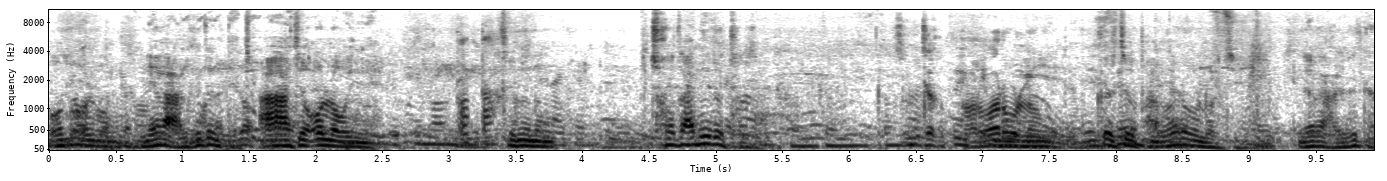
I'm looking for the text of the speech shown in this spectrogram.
어디 올라온다. 내가 알거든. 아, 저 올라오고 있네. 떴다. 저거는 초 단위로 터져. 진짜 바로바로 올라오는데. 그저 바로 올라오지. 내가 알거든.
